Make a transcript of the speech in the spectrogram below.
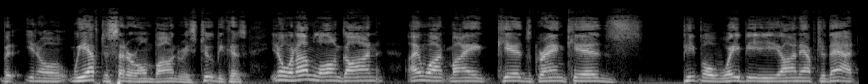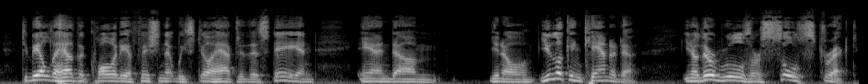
But you know, we have to set our own boundaries too because you know, when I'm long gone, I want my kids, grandkids, people way beyond after that to be able to have the quality of fishing that we still have to this day. And and um, you know, you look in Canada, you know, their rules are so strict.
